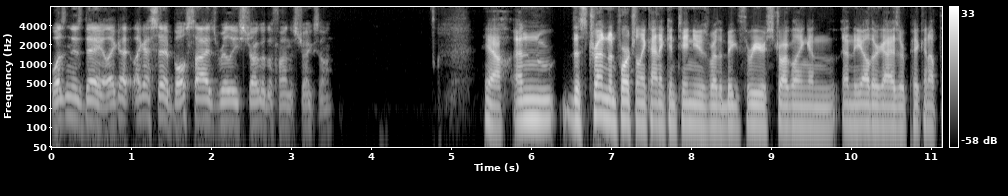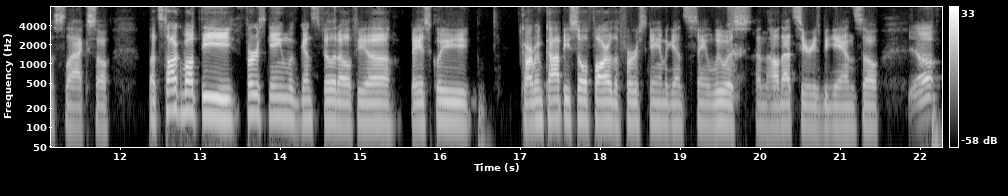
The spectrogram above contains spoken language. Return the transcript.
wasn't his day. Like I like I said, both sides really struggled to find the strike zone. Yeah, and this trend unfortunately kind of continues where the big three are struggling and and the other guys are picking up the slack. So let's talk about the first game against Philadelphia. Basically, carbon copy so far the first game against St. Louis and how that series began. So Yep.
